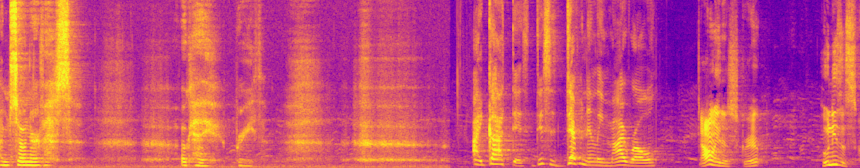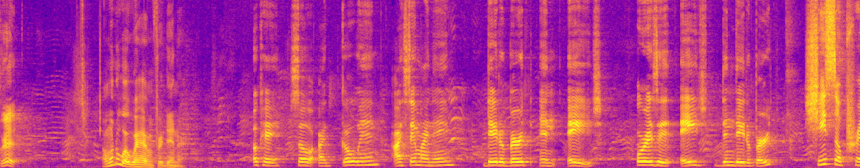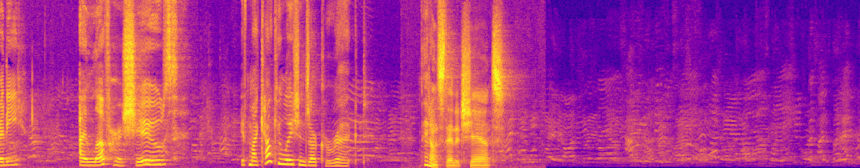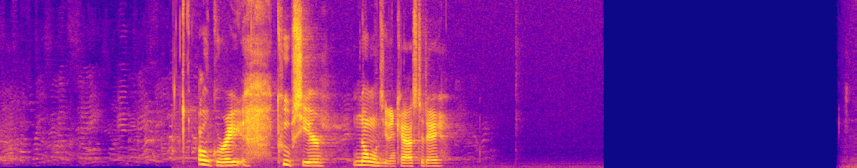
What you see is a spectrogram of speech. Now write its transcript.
I'm so nervous. Okay, breathe. I got this. This is definitely my role. I don't need a script. Who needs a script? I wonder what we're having for dinner. Okay, so I go in, I say my name, date of birth, and age. Or is it age, then date of birth? She's so pretty. I love her shoes. If my calculations are correct, They don't stand a chance. Oh, great. Coop's here. No one's eating cast today.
